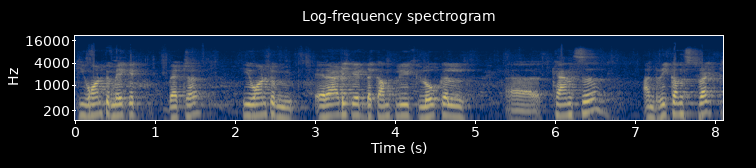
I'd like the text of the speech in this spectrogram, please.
he want to make it better. He want to eradicate the complete local uh, cancer and reconstruct,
